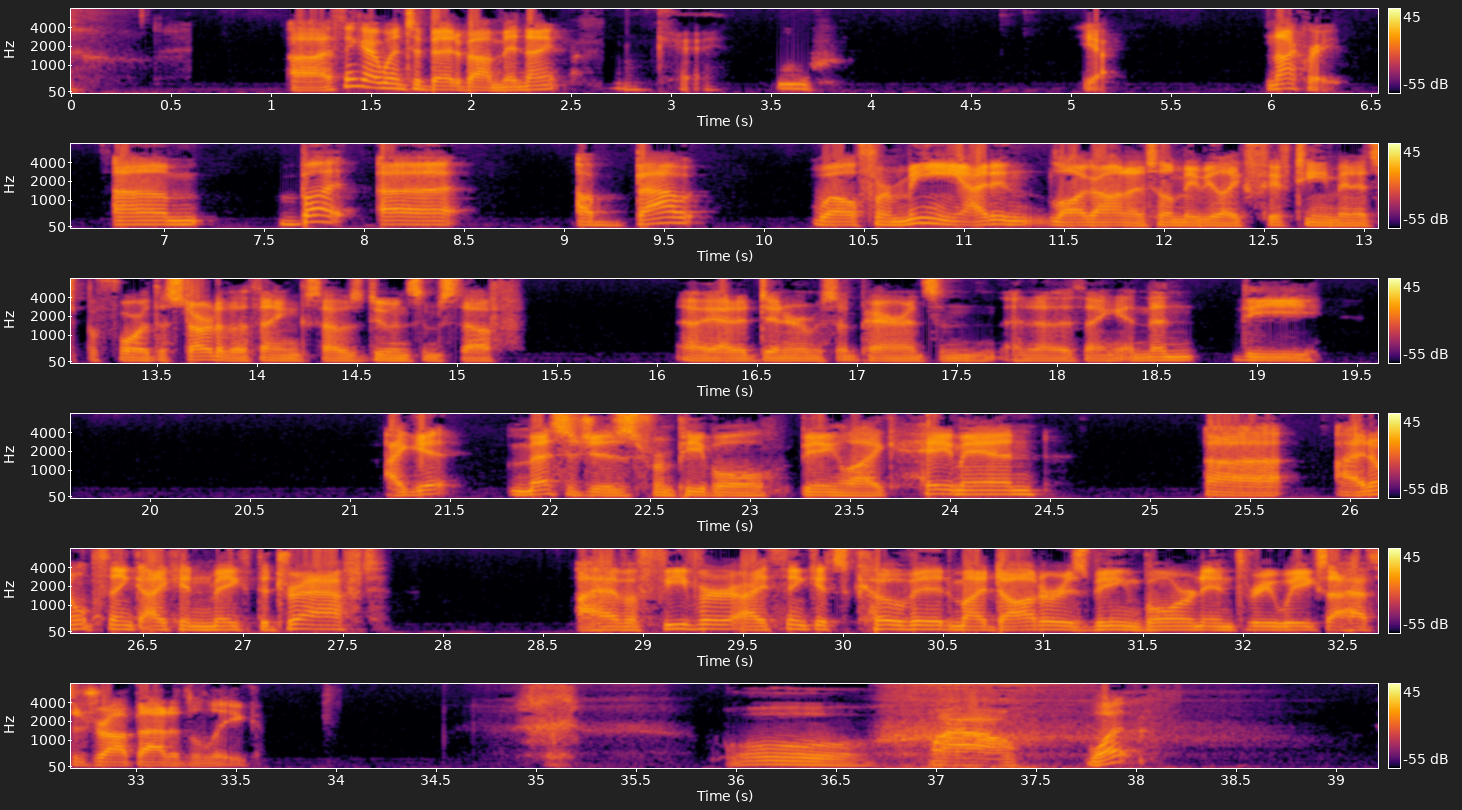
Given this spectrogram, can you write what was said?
Uh, I think I went to bed about midnight. Okay, Yeah, not great. Um, but uh, about well, for me, I didn't log on until maybe like 15 minutes before the start of the thing, because I was doing some stuff. I had a dinner with some parents and another thing, and then the I get messages from people being like, "Hey, man, uh, I don't think I can make the draft." I have a fever. I think it's COVID. My daughter is being born in three weeks. I have to drop out of the league. Oh, Wow. What?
